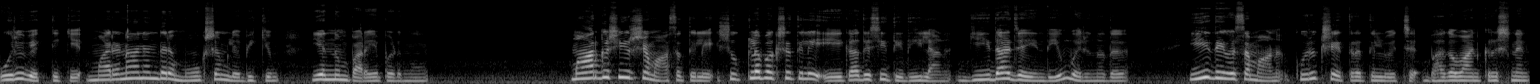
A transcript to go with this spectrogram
ഒരു വ്യക്തിക്ക് മരണാനന്തര മോക്ഷം ലഭിക്കും എന്നും പറയപ്പെടുന്നു. മാർഗശീർഷ മാസത്തിലെ ശുക്ലപക്ഷത്തിലെ ഏകാദശി തിഥിയിലാണ് ഗീതാ ജയന്തിയും വരുന്നത്. ഈ ദിവസമാണ് കുരുക്ഷേത്രത്തിൽ വെച്ച് ഭഗവാൻ കൃഷ്ണൻ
